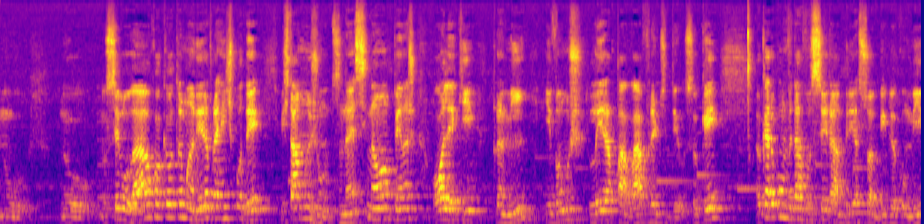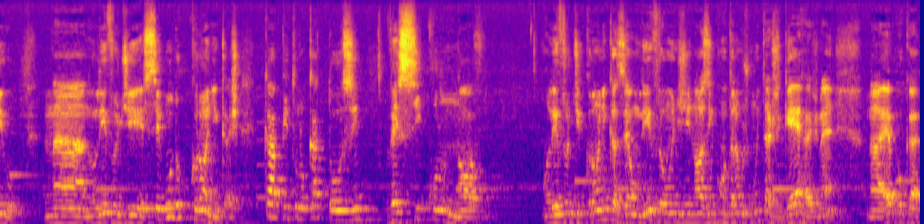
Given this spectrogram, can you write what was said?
no, no, no celular ou qualquer outra maneira para a gente poder estarmos juntos, né? Se não, apenas olhe aqui para mim e vamos ler a palavra de Deus, ok? Eu quero convidar você a abrir a sua Bíblia comigo na, no livro de 2 Crônicas, capítulo 14, versículo 9. O livro de Crônicas é um livro onde nós encontramos muitas guerras, né? Na época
